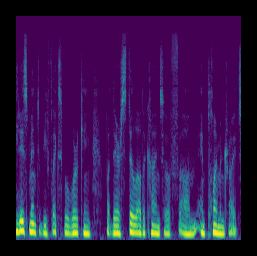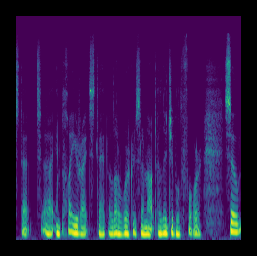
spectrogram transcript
it is meant to be flexible working, but there are still other kinds of um, employment rights that uh, employee rights that a lot of workers are not eligible for. So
